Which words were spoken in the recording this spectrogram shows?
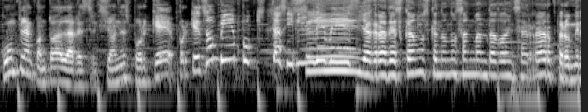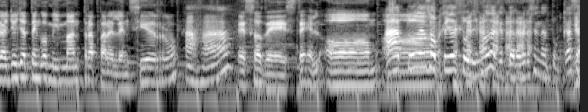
Cumplan con todas las restricciones. ¿Por qué? Porque son bien poquitas y bien Sí, leves. y agradezcamos que no nos han mandado a encerrar. Pero mira, yo ya tengo mi mantra para el encierro. Ajá. Eso de este, el om. Ah, tú de eso om. pides tu limosna, que te regresen a tu casa.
